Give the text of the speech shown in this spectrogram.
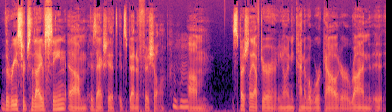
The research that I've seen um, is actually that it's beneficial, um, especially after you know any kind of a workout or a run. It,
